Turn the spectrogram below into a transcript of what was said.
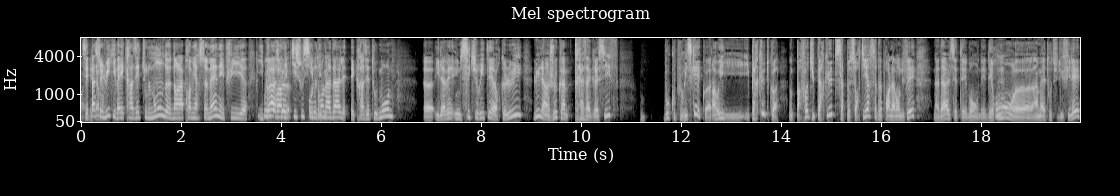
C'est pas celui qui va écraser tout le monde dans la première semaine et puis euh, il peut avoir des petits soucis au début. Nadal écraser tout le monde, euh, il avait une sécurité alors que lui, lui il a un jeu quand même très agressif beaucoup plus risqué, quoi. Ah oui. Il, percute, quoi. Donc parfois tu percutes, ça peut sortir, ça peut prendre l'avant du filet. Nadal, c'était bon, des, des ronds, mm. euh, un mètre au-dessus du filet,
